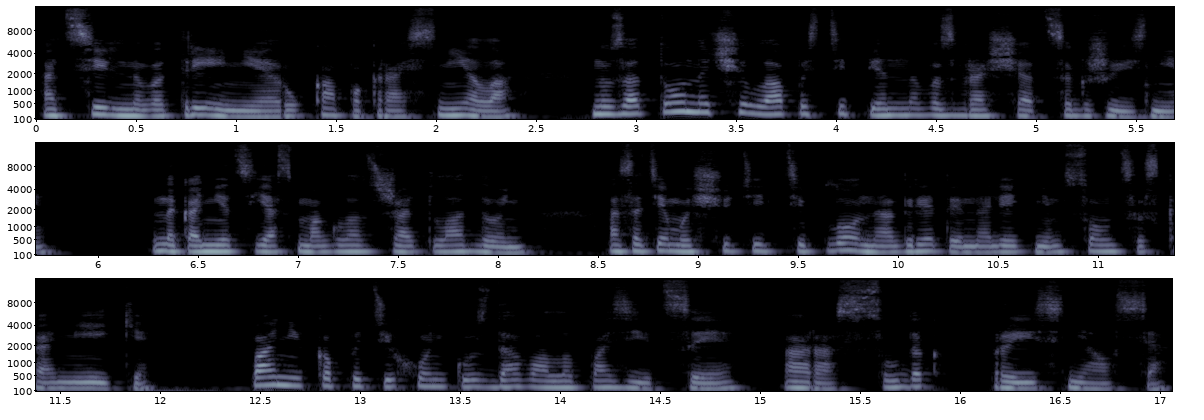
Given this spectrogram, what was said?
От сильного трения рука покраснела, но зато начала постепенно возвращаться к жизни. Наконец я смогла сжать ладонь, а затем ощутить тепло нагретой на летнем солнце скамейки. Паника потихоньку сдавала позиции, а рассудок прояснялся.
